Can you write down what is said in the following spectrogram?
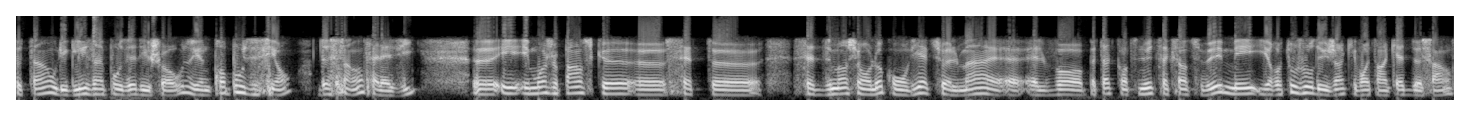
ce temps où l'Église imposait des choses. Il y a une proposition de sens à la vie. Euh, et, moi, je pense que cette dimension-là qu'on vit actuellement, elle, va peut-être continuer de s'accentuer, mais il y aura toujours des gens qui vont être en quête de sens.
